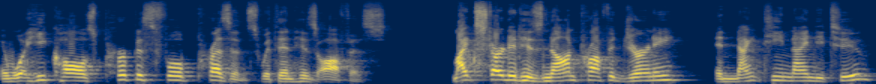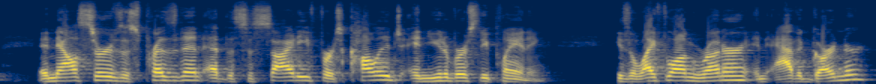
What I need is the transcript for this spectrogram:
and what he calls purposeful presence within his office. Mike started his nonprofit journey in 1992 and now serves as president at the Society for College and University Planning. He's a lifelong runner and avid gardener.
